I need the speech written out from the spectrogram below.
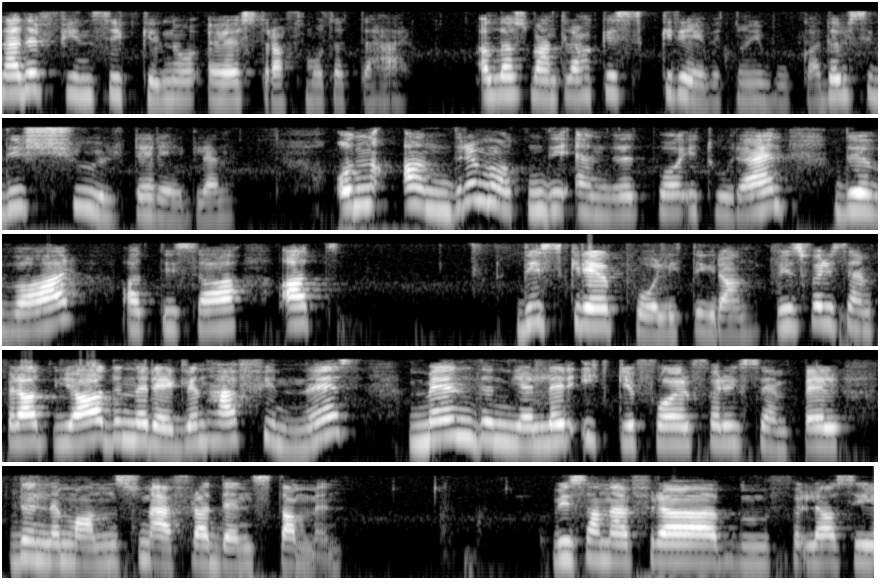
nei, det finnes ikke noe ø, straff mot dette her. Allah SWT har ikke skrevet noe i boka. Det vil si de skjulte reglen. Og den andre måten de endret på i Torein, det var at de sa at de skrev på litt grann. Hvis for eksempel at ja, denne reglen her finnes, men den gjelder ikke for for eksempel denne mannen som er fra den stammen. Hvis han er fra, la oss si,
